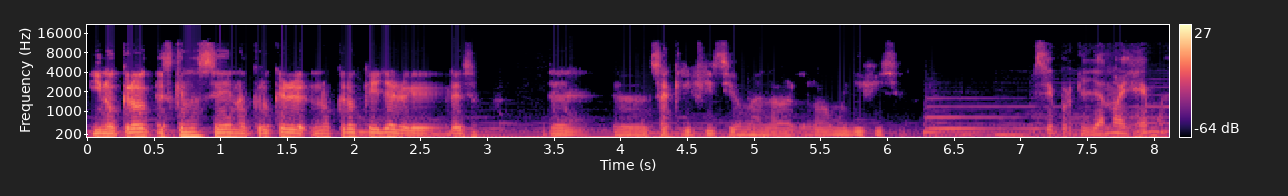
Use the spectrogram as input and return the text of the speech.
Y no creo, es que no sé, no creo que no creo que ella regrese del, del sacrificio, man, la verdad, lo muy difícil. Sí, porque ya no hay gema.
